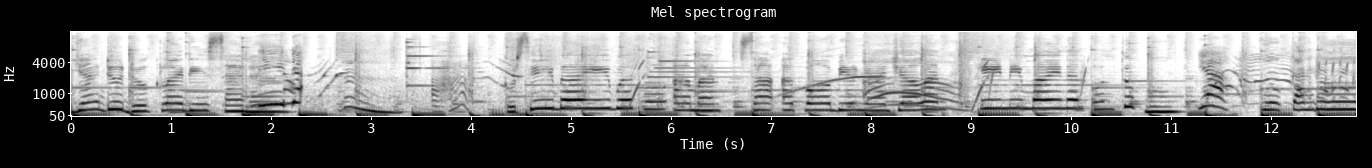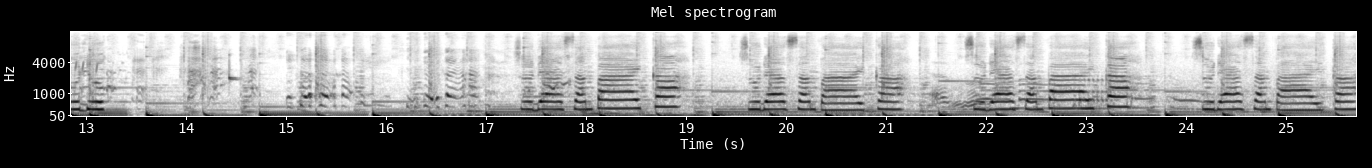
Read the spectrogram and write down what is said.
Ya duduklah di sana. Tidak. Hmm. Kursi bayi buatmu aman saat mobilnya jalan. Ini mainan untukmu. Ya, ku kan duduk Sudah sampaikah? Sudah sampaikah? Sudah sampaikah? Sudah sampaikah?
